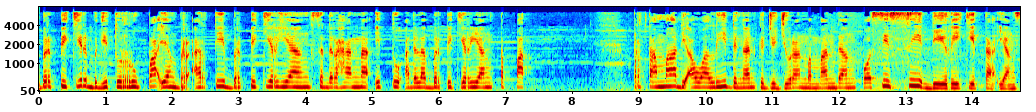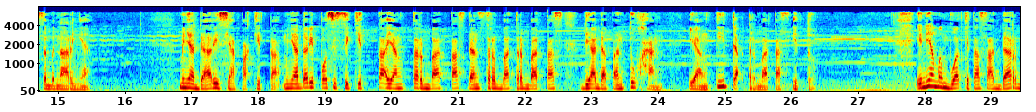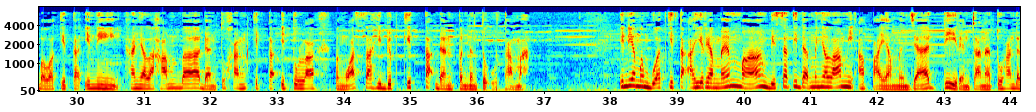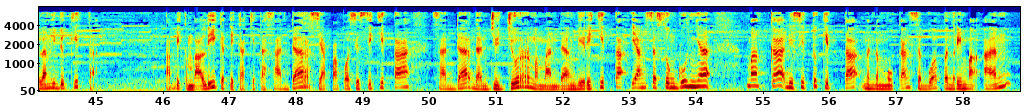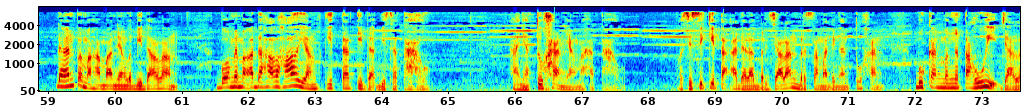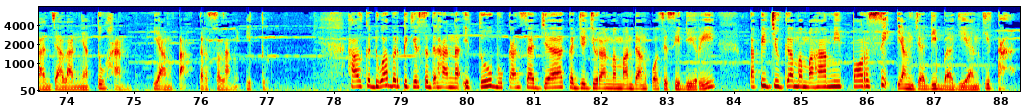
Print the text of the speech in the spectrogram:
Berpikir begitu rupa yang berarti berpikir yang sederhana itu adalah berpikir yang tepat Pertama diawali dengan kejujuran memandang posisi diri kita yang sebenarnya. Menyadari siapa kita, menyadari posisi kita yang terbatas dan serba terbatas di hadapan Tuhan yang tidak terbatas itu. Ini yang membuat kita sadar bahwa kita ini hanyalah hamba dan Tuhan kita itulah penguasa hidup kita dan penentu utama. Ini yang membuat kita akhirnya memang bisa tidak menyelami apa yang menjadi rencana Tuhan dalam hidup kita. Tapi kembali ketika kita sadar siapa posisi kita, sadar dan jujur memandang diri kita yang sesungguhnya, maka di situ kita menemukan sebuah penerimaan dan pemahaman yang lebih dalam bahwa memang ada hal-hal yang kita tidak bisa tahu. Hanya Tuhan yang Maha Tahu. Posisi kita adalah berjalan bersama dengan Tuhan, bukan mengetahui jalan-jalannya Tuhan yang tak terselami itu. Hal kedua berpikir sederhana itu bukan saja kejujuran memandang posisi diri, tapi juga memahami porsi yang jadi bagian kita.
